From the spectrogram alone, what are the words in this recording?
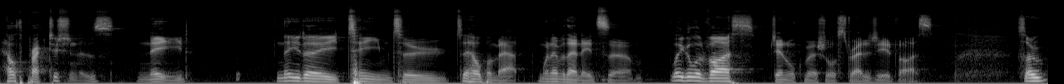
health practitioners need need a team to to help them out whenever they need some legal advice, general commercial or strategy advice. So,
